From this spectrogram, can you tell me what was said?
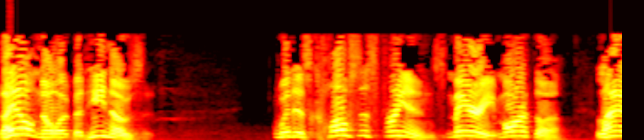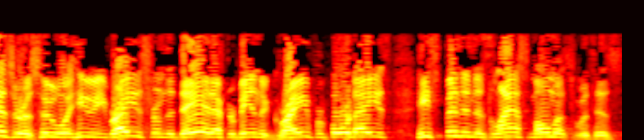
they don't know it, but he knows it. With his closest friends, Mary, Martha, Lazarus, who, who he raised from the dead after being in the grave for four days, he's spending his last moments with his,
